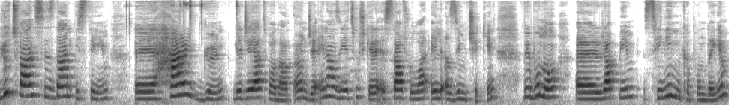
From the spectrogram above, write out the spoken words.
Lütfen sizden isteğim e, her gün gece yatmadan önce en az 70 kere estağfurullah el azim çekin. Ve bunu e, Rabbim senin kapındayım,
